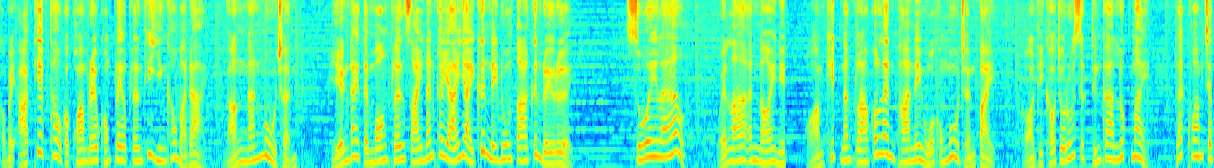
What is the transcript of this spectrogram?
ก็ไม่อาจเทียบเท่ากับความเร็วของเปลวเพลิงที่ยิงเข้ามาได้ ดังนั้นมู่เฉิน เพียงได้แต่มองเพลิงสายนั้นขยายใหญ่ขึ้นในดวงตาขึ้นเรื่อยๆ สวยแล้ว เวลาอันน้อยนิด ความคิดดังกล่าวก็เล่นผ่านในหัวของมู่เฉินไป ก่อนที่เขาจะรู้สึกถึงการลุกไหม้ และความเจ็บ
